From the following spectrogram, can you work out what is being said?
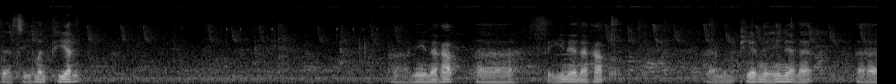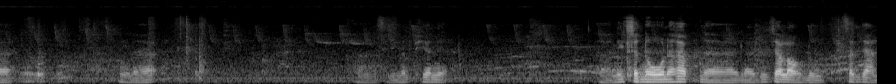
แต่สีมันเพี้ยนนี่นะครับสีเนี่ยนะครับมันเพี้ยนอย่างนี้เนี่ยนะนี่นะฮะสีมันเพี้ยนเนี่ยนี่สโนนะครับเราจะลองดูสัญญาณ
